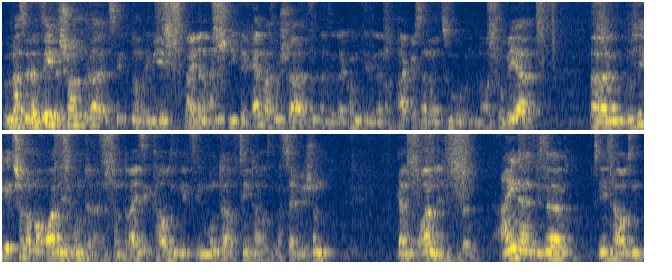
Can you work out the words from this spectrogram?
Und was wir dann sehen, ist schon, ne, es gibt noch irgendwie weiteren Anstieg der Kernwaffenstaaten. Also da kommt irgendwie dann noch Pakistan dazu und Nordkorea. Ähm, und hier geht es schon nochmal ordentlich runter. Also von 30.000 geht es eben runter auf 10.000, was ja irgendwie schon ganz ordentlich ist. Eine dieser 10.000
